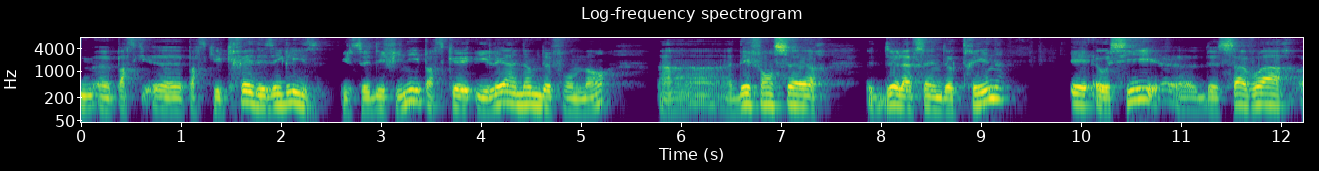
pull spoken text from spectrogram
euh, parce qu'il crée des églises. Il se définit parce qu'il est un homme de fondement, un, défenseur de la sainte doctrine, et aussi de savoir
